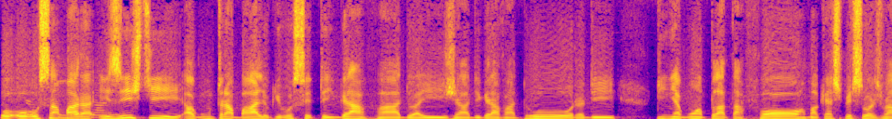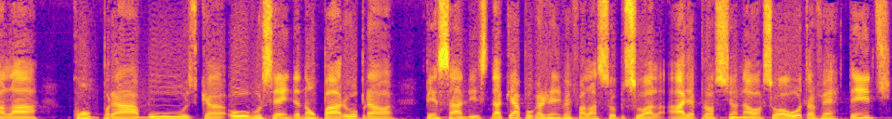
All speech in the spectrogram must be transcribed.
Ô, ô, ô, Samara, existe algum trabalho que você tem gravado aí já de gravadora, de, de em alguma plataforma, que as pessoas vão lá comprar música, ou você ainda não parou para pensar nisso. Daqui a pouco a gente vai falar sobre sua área profissional, a sua outra vertente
